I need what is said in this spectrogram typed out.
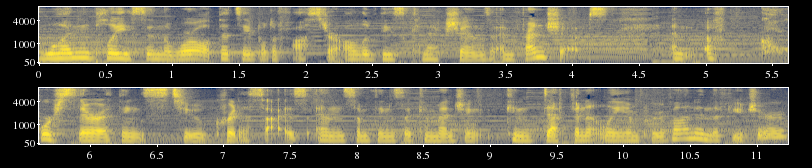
one place in the world that's able to foster all of these connections and friendships. And of course, there are things to criticize and some things the convention can definitely improve on in the future.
